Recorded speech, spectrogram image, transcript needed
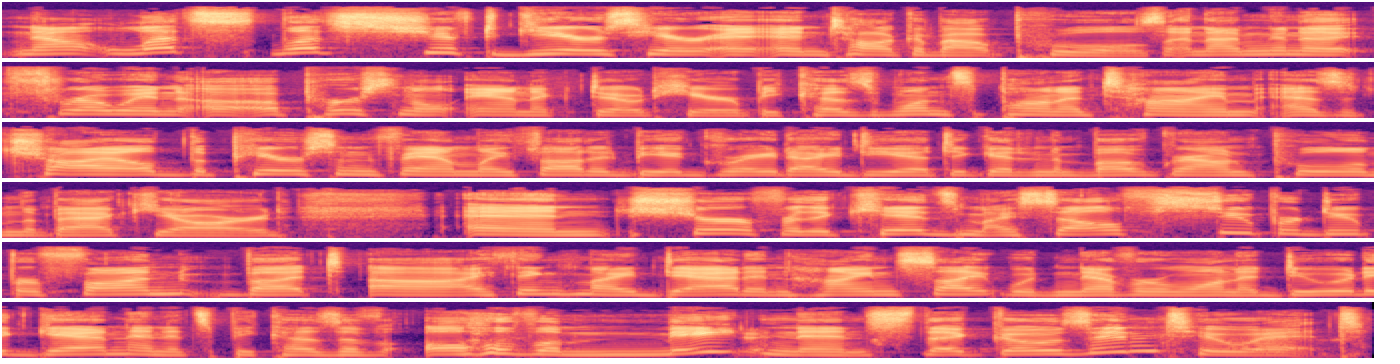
Now let's let's shift gears here and, and talk about pools. And I'm going to throw in a, a, personal anecdote here because once upon a time, as a child, the Pearson family thought it'd be a great idea to get an above ground pool in the backyard. And sure, for the kids, myself, super duper fun. But uh, I think my dad, in hindsight, would never want to do it again, and it's because of all the maintenance that goes into it.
